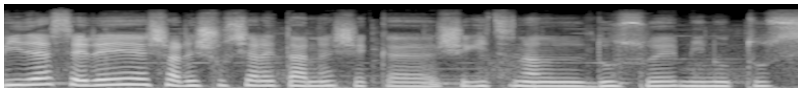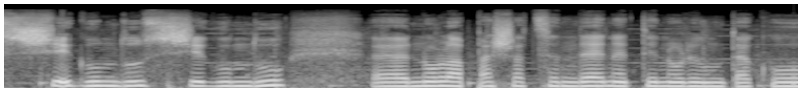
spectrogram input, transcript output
bidez ere sare sozialetan eh, segitzen alduzue minutuz, segunduz, segundu uh, nola pasatzen den tenoreuntako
